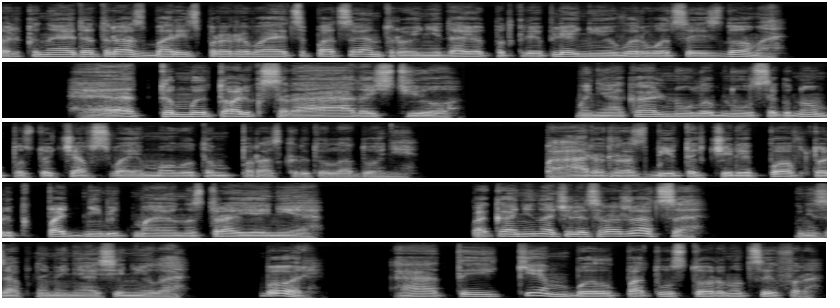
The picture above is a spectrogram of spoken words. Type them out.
Только на этот раз Борис прорывается по центру и не дает подкреплению вырваться из дома. Это мы только с радостью, Маниакально улыбнулся гном, постучав своим молотом по раскрытой ладони. Пара разбитых черепов только поднимет мое настроение. Пока не начали сражаться, внезапно меня осенило. Борь, а ты кем был по ту сторону цифр?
